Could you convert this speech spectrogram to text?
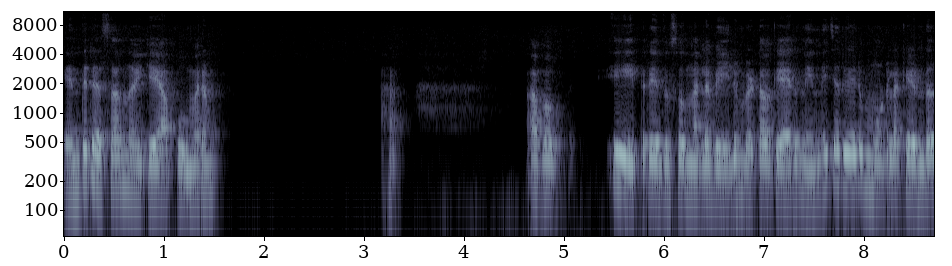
എന്ത് രസമാണെന്ന് നോക്കിയേ ആ പൂമരം. അപ്പം ഈ ഇത്രയും ദിവസം നല്ല വെയിലും വെട്ടമൊക്കെ ആയിരുന്നു. ഇന്ന് ചെറിയൊരു മൂടലൊക്കെ ഉണ്ട്.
